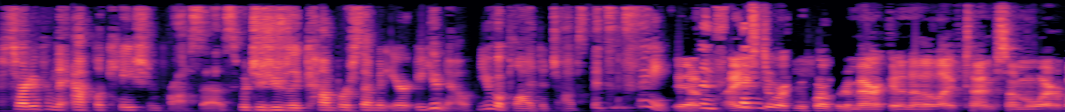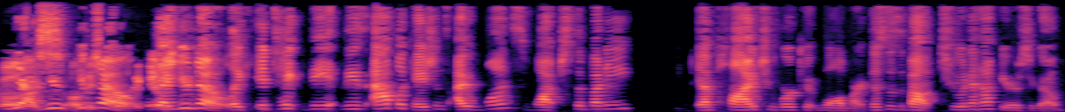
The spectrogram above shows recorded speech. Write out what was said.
starting from the application process, which is usually cumbersome and ir- you know, you've applied to jobs. It's insane. Yeah, it's insane. I used to work in corporate America in another lifetime, so I'm aware of all yeah, this. You, all you know, yeah, you know, like it take the, these applications. I once watched somebody apply to work at Walmart. This is about two and a half years ago.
